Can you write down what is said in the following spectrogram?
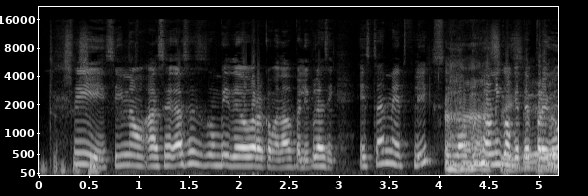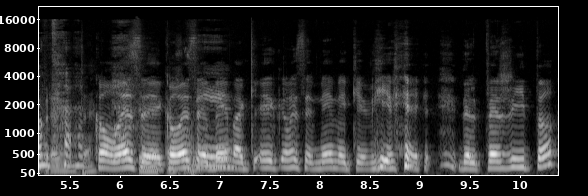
Entonces, Sí, sí, no, hace- haces un video recomendando películas y ¿está en Netflix? Es lo, Ajá, lo único sí, que sí, te pregunta. pregunta. Como ese, como ese, Sí. meme, que- como ese meme que vi de- del perrito,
